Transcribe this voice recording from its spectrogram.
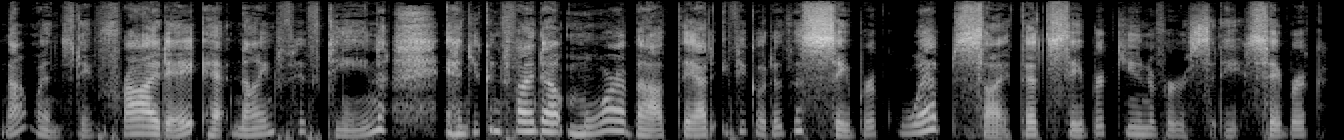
not Wednesday, Friday at 9.15. And you can find out more about that if you go to the Saybrook website. That's Saybrook University, Saybrook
